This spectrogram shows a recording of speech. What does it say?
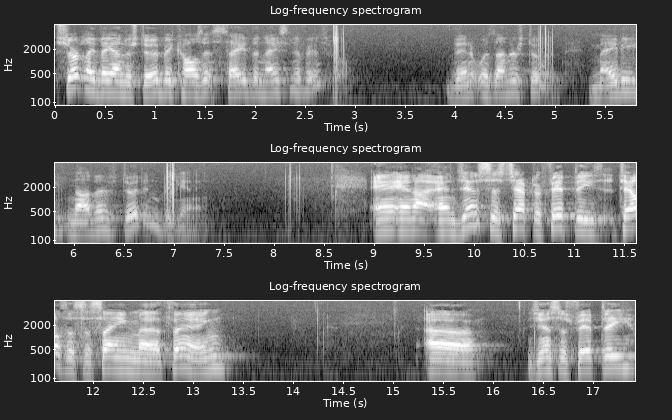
certainly they understood because it saved the nation of Israel. Then it was understood. Maybe not understood in the beginning. And, and, I, and Genesis chapter 50 tells us the same uh, thing. Uh, Genesis 50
